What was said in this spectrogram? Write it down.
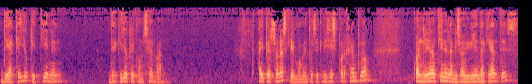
de aquello que tienen, de aquello que conservan. Hay personas que en momentos de crisis, por ejemplo, cuando ya no tienen la misma vivienda que antes,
